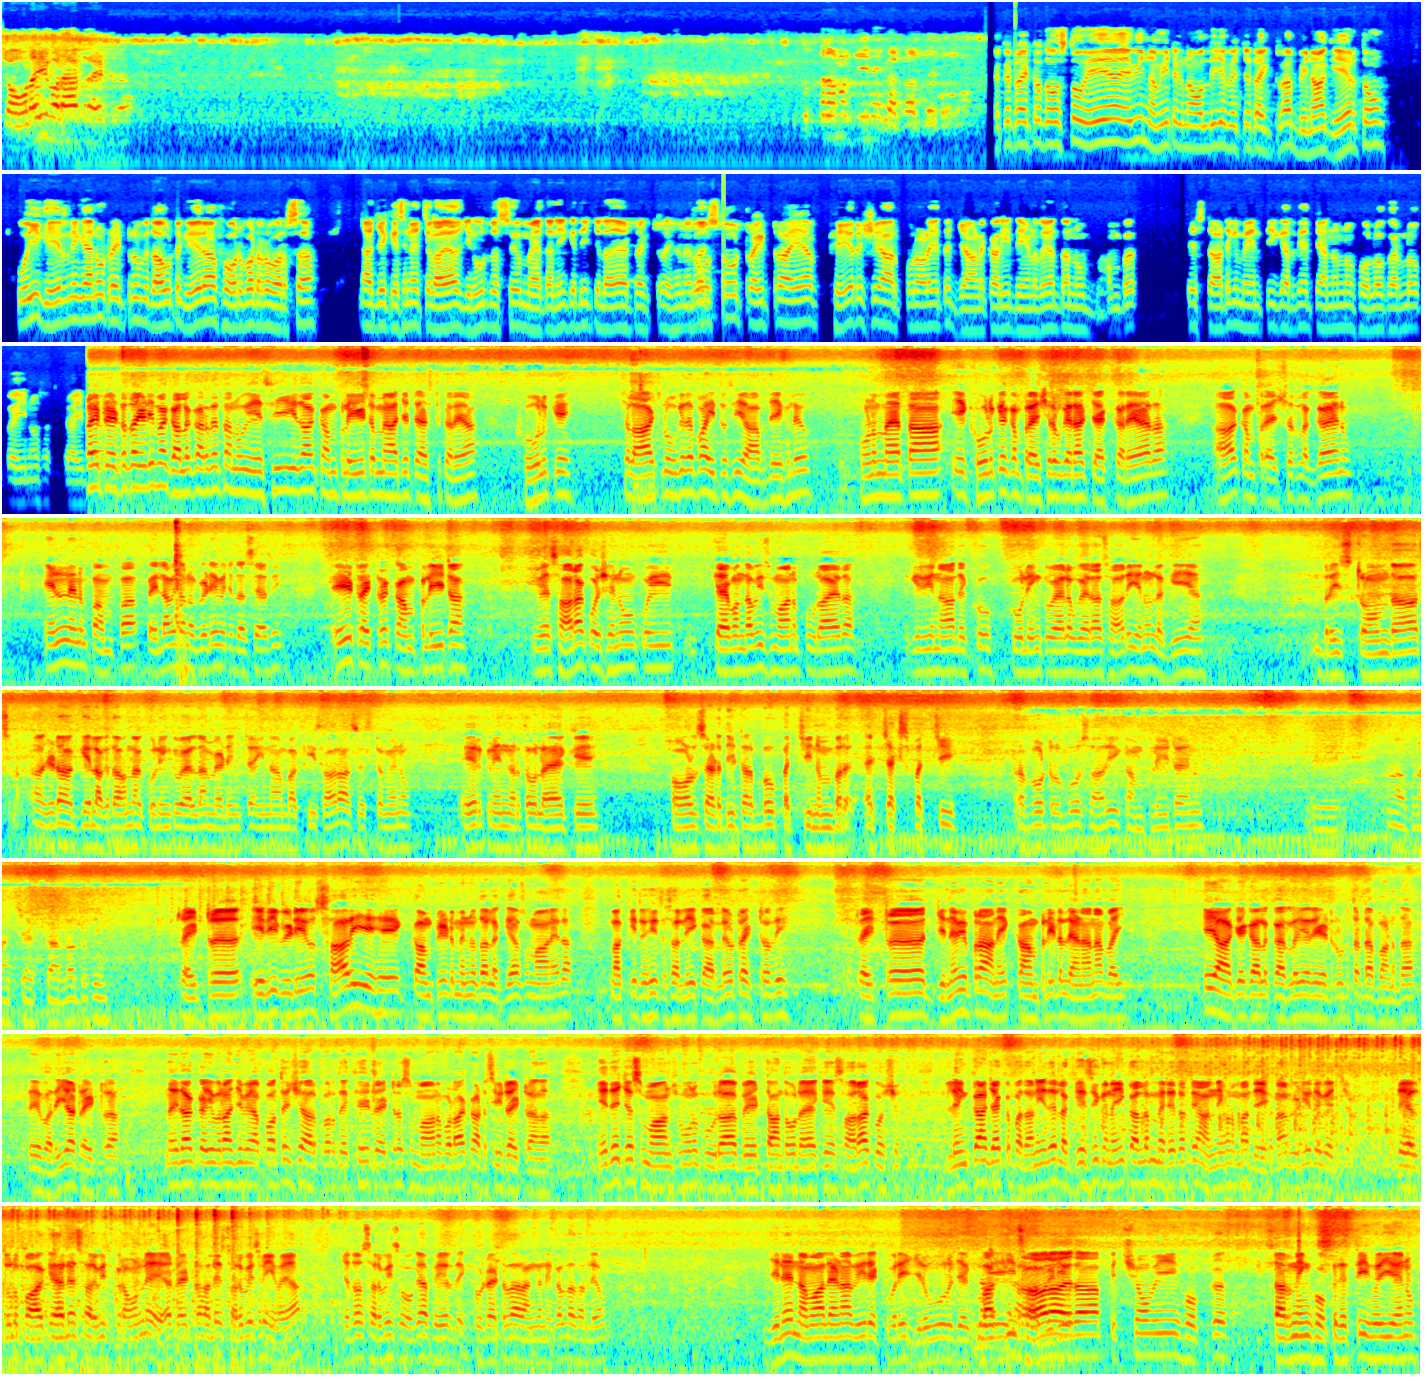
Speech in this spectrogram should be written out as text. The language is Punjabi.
ਚੌੜਾ ਹੀ ਬੜਾ ਟਰੈਕਟਰ ਉੱਤਰ ਨੂੰ ਜੀ ਨਹੀਂ ਕਰਦਾ ਟਰੈਕਟਰ ਨੂੰ ਇੱਕ ਟਰੈਕਟਰ ਦੋਸਤੋ ਇਹ ਆ ਇਹ ਵੀ ਨਵੀਂ ਟੈਕਨੋਲੋਜੀ ਦੇ ਵਿੱਚ ਟਰੈਕਟਰ ਆ ਬਿਨਾ ਗੇਅਰ ਤੋਂ। ਕੋਈ ਗੇਅਰ ਨਹੀਂ ਗਾ ਇਹਨੂੰ ਟਰੈਕਟਰ ਨੂੰ ਵਿਦਆਊਟ ਗੇਅਰ ਆ ਫਾਰਵਰਡ ਰਿਵਰਸ ਆ। ਅੱਜ ਜੇ ਕਿਸੇ ਨੇ ਚਲਾਇਆ ਜਰੂਰ ਦੱਸਿਓ ਮੈਂ ਤਾਂ ਨਹੀਂ ਕਦੀ ਚਲਾਇਆ ਟਰੈਕਟਰ ਇਹਨੇ ਦੋਸਤੋ ਟਰੈਕਟਰ ਆਏ ਆ ਫੇਰ ਹੁਸ਼ਿਆਰਪੁਰ ਵਾਲੇ ਤੇ ਜਾਣਕਾਰੀ ਦੇਣ ਦੇ ਆ ਤੁਹਾਨੂੰ ਬੰਬ। ਤੇ ਸਟਾਰਟਿੰਗ ਬੇਨਤੀ ਕਰਦੇ ਆ ਚੈਨਲ ਨੂੰ ਫੋਲੋ ਕਰ ਲਓ ਪੇਜ ਨੂੰ ਸਬਸਕ੍ਰਾਈਬ ਕਰ ਲਓ। ਟਰੈਕਟਰ ਦਾ ਜਿਹੜੀ ਮੈਂ ਗੱਲ ਕਰਦੇ ਤੁਹਾਨੂੰ ਏਸੀ ਇਹਦਾ ਕੰਪਲੀਟ ਮੈਂ ਅੱਜ ਟੈਸਟ ਕਰਿਆ ਖੋਲ ਕੇ ਚਲਾ ਚਲੂ ਕੇ ਤੇ ਭਾਈ ਤੁਸੀਂ ਆਪ ਦੇਖ ਲਿਓ। ਹੁਣ ਮੈਂ ਤਾਂ ਇਹ ਖੋਲ ਕੇ ਕੰਪਰੈਸ਼ਰ ਵਗੈਰਾ ਚੈੱਕ ਕਰਿਆ ਇਹਦਾ ਆਹ ਕੰਪਰੈਸ਼ਰ ਲੱਗਾ ਇਹਨੂੰ। ਇਨਲਾਈਨ ਪੰਪ ਆ ਪਹਿਲਾਂ ਵੀ ਤੁਹਾਨੂੰ ਵੀਡੀਓ ਵਿੱਚ ਦੱਸਿਆ ਸੀ। ਇਹ ਟਰੈਕਟਰ ਕੰਪਲੀਟ ਆ ਜਿਵੇਂ ਸਾਰਾ ਕੁਝ ਇਹਨੂੰ ਕੋਈ ਕੈਬਨ ਦਾ ਵੀ ਸਮਾਨ ਪੂਰਾ ਇਹਦਾ। ਕਿ ਨਾ ਦੇਖੋ ਕੂਲਿੰਗ ਕੋਇਲ ਵਗੈਰਾ ਸਾਰੀ ਇਹਨੂੰ ਲੱਗੀ ਆ। ਬ੍ਰਿਜ ਸਟ੍ਰੋਮ ਦਾ ਜਿਹੜਾ ਅੱਗੇ ਲੱਗਦਾ ਹੁੰਦਾ ਕੂਲਿੰਗ ਕੋਇਲ ਦਾ ਮੇਡ ਇਨ ਚਾਈਨਾ, ਬਾਕੀ ਸਾਰਾ ਸਿਸਟਮ ਇਹਨੂੰ 에ਅਰ ਕਲੀਨਰ ਤੋਂ ਲੈ ਕੇ ਹੌਲ ਸੈਟ ਦੀ turbo 25 number HX25 turbo turbo ਸਾਰੀ ਕੰਪਲੀਟ ਹੈ ਇਹਨੂੰ। ਤੇ ਆਪਣਾ ਚੈੱਕ ਕਰ ਲਓ ਤੁਸੀਂ। ਟਰੈਕਟਰ ਇਹਦੀ ਵੀਡੀਓ ਸਾਰੀ ਇਹ ਕੰਪਲੀਟ ਮੈਨੂੰ ਤਾਂ ਲੱਗਿਆ ਸਮਾਨ ਇਹਦਾ। ਬਾਕੀ ਤੁਸੀਂ ਤਸੱਲੀ ਕਰ ਲਿਓ ਟਰੈਕਟਰ ਦੀ। ਟਰੈਕਟਰ ਜਿਹਨੇ ਵੀ ਭਰਾ ਨੇ ਕੰਪਲੀਟ ਲੈਣਾ ਨਾ ਬਾਈ। ਇਹ ਆ ਕੇ ਗੱਲ ਕਰ ਲਓ ਜੇ ਰੇਟ ਰੂਟ ਤੁਹਾਡਾ ਬਣਦਾ। ਤੇ ਵਧੀਆ ਟਰੈਕਟਰ ਆ। ਨਹੀਂ ਤਾਂ ਕਈ ਵਾਰਾਂ ਜਿਵੇਂ ਆਪਾਂ ਉੱਥੇ ਹੁਸ਼ਿਆਰਪੁਰ ਦੇਖੇ ਟਰੈਕਟਰ ਸਮਾਨ ਬੜਾ ਘੱਟ ਸੀ ਟਰੈਕਟਰਾਂ ਦਾ। ਇਹਦੇ 'ਚ ਸਮਾਨ ਸਮੂਨ ਪੂਰਾ ਵੇਟਾਂ ਤੋਂ ਲੈ ਕੇ ਸਾਰਾ ਕੁਝ ਲਿੰਕਾਂ ਚੈੱਕ ਪਤਾ ਨਹੀਂ ਇਹਦੇ ਲੱਗੇ ਸੀ ਕਿ ਨਹੀਂ ਕੱਲ ਮੇਰੇ ਤਾਂ ਧਿਆਨ ਨਹੀਂ ਹੁਣ ਮੈਂ ਦੇਖਦਾ ਵੀਡੀਓ ਦੇ ਵਿੱਚ। ਤੇਲ ਤੁਲ ਪਾ ਕੇ ਹਲੇ ਸਰਵਿਸ ਕਰਾਉਣ ਲਏ ਆ ਟਰੈਕਟਰ ਹਲੇ ਸਰਵਿਸ ਨਹੀਂ ਹੋਇਆ। ਜਦੋਂ ਸਰਵਿਸ ਹੋ ਗਿਆ ਫੇਰ ਦੇਖੋ ਟਰੈਕਟਰ ਦਾ ਰੰਗ ਨਿਕਲਦਾ ਥੱਲੇੋਂ ਜਿਹਨੇ ਨਵਾਂ ਲੈਣਾ ਵੀਰ ਇੱਕ ਵਾਰੀ ਜ਼ਰੂਰ ਜੇ ਬਾਕੀ ਸਾਰਾ ਇਹਦਾ ਪਿੱਛੋਂ ਵੀ ਹੁੱਕ ਟਰਨਿੰਗ ਹੁੱਕ ਦਿੱਤੀ ਹੋਈ ਹੈ ਇਹਨੂੰ।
